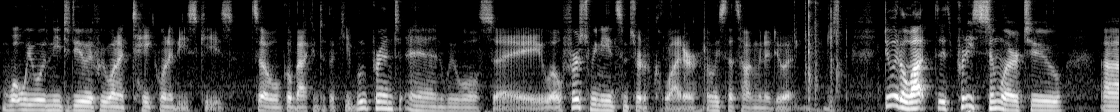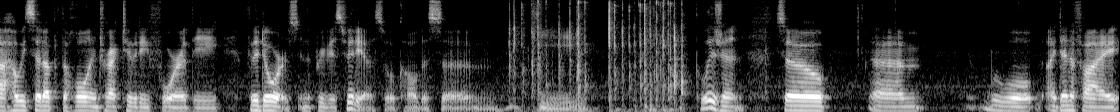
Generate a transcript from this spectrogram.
what we will need to do if we want to take one of these keys. So we'll go back into the key blueprint and we will say, well, first we need some sort of collider. At least that's how I'm going to do it. Just do it a lot. It's pretty similar to uh, how we set up the whole interactivity for the for the doors in the previous video. So we'll call this um, key collision. So um, we will identify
